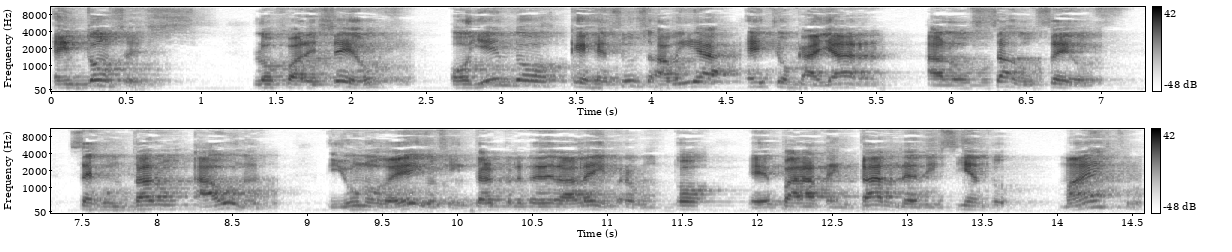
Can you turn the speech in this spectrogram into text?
Entonces, los fariseos, oyendo que Jesús había hecho callar a los saduceos, se juntaron a una y uno de ellos, intérprete de la ley, preguntó eh, para tentarle diciendo, maestro,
